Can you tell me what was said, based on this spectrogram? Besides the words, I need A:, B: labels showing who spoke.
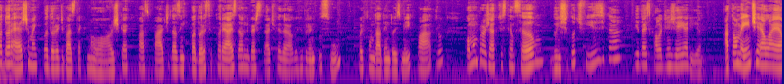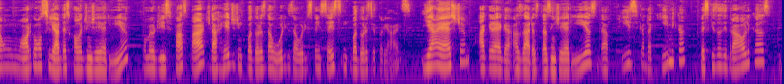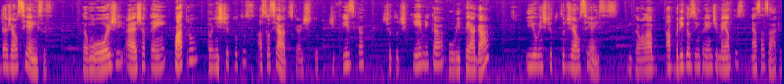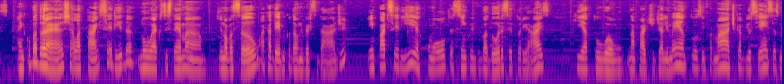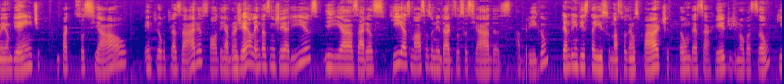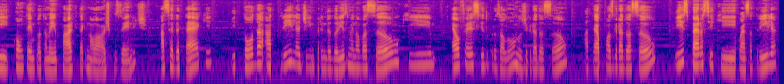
A: incubadora Ash é uma incubadora de base tecnológica que faz parte das incubadoras setoriais da Universidade Federal do Rio Grande do Sul. Foi fundada em 2004 como um projeto de extensão do Instituto de Física e da Escola de Engenharia. Atualmente, ela é um órgão auxiliar da Escola de Engenharia. Como eu disse, faz parte da rede de incubadoras da URGS. A URGS tem seis incubadoras setoriais. E a Estia agrega as áreas das engenharias, da física, da química, pesquisas hidráulicas e das geociências. Então, hoje, a Estia tem quatro institutos associados, que é o Instituto de Física, Instituto de Química, o IPH e o Instituto de Geociências. Então, ela abriga os empreendimentos nessas áreas. A incubadora ela está inserida no ecossistema de inovação acadêmico da universidade, em parceria com outras cinco incubadoras setoriais que atuam na parte de alimentos, informática, biociências, meio ambiente, impacto social entre outras áreas, podem abranger além das engenharias e as áreas que as nossas unidades associadas abrigam. Tendo em vista isso, nós fazemos parte então dessa rede de inovação que contempla também o Parque Tecnológico Zenit, a CDTEC e toda a trilha de empreendedorismo e inovação que é oferecido para os alunos de graduação até a pós-graduação e espera-se que com essa trilha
